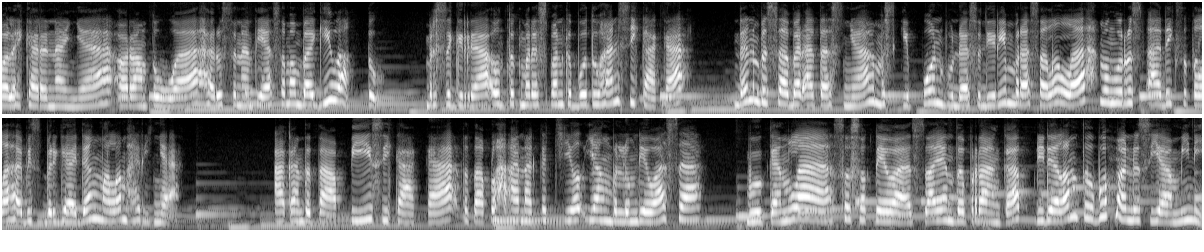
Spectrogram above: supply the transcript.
Oleh karenanya, orang tua harus senantiasa membagi waktu, bersegera untuk merespon kebutuhan si kakak, dan bersabar atasnya meskipun bunda sendiri merasa lelah mengurus adik setelah habis bergadang malam harinya. Akan tetapi, si kakak tetaplah anak kecil yang belum dewasa bukanlah sosok dewasa yang terperangkap di dalam tubuh manusia mini.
